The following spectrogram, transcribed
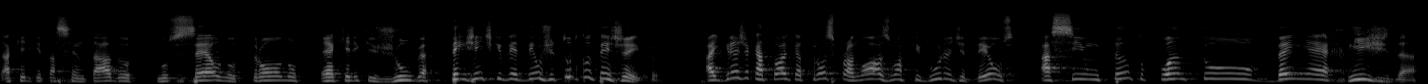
aquele que está sentado no céu, no trono, é aquele que julga. Tem gente que vê Deus de tudo quanto é jeito. A Igreja Católica trouxe para nós uma figura de Deus assim um tanto quanto bem é rígida,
